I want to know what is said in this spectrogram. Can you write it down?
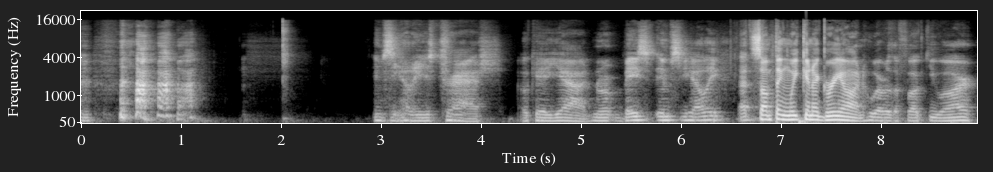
MC Heli is trash. Okay, yeah, nor- base MC Heli. That's something we can agree on. Whoever the fuck you are,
